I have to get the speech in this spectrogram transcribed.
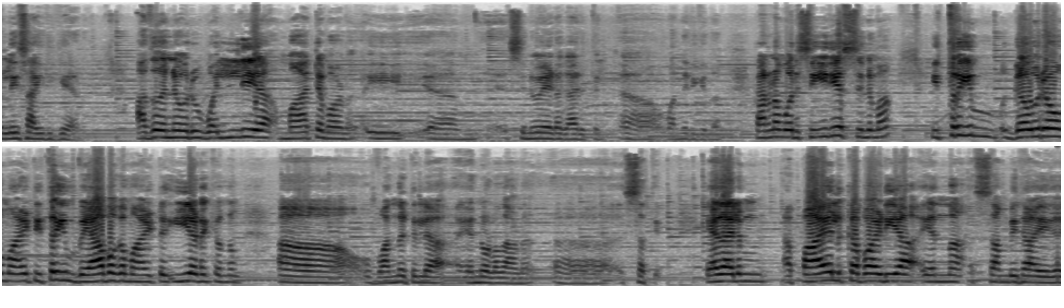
റിലീസായിരിക്കുകയാണ്. അത് തന്നെ ഒരു വലിയ മാറ്റമാണ് ഈ സിനിമയുടെ കാര്യത്തിൽ വന്നിരിക്കുന്നത്. കാരണം ഒരു സീരിയസ് സിനിമ ഇത്രയും ഗൗരവമായിട്ട് ഇത്രയും വ്യാപകമായിട്ട് ഈ ഇടയ്ക്കൊന്നും വന്നിട്ടില്ല എന്നുള്ളതാണ് സത്യം. ഏതായാലും പായൽ കപാടിയ എന്ന സംവിധായിക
